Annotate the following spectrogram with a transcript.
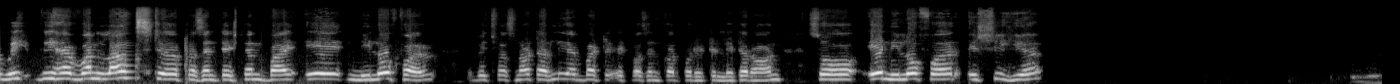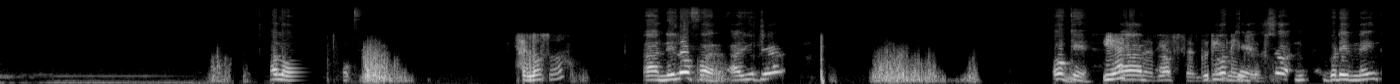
We, we have one last uh, presentation by A. Nilofer, which was not earlier, but it was incorporated later on. So A. Nilofer, is she here? Hello. Hello, sir. Uh, Nilofer, are you there? Okay. Yes, um, sir. Yes, sir. Good evening, Okay, sir. so good evening.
